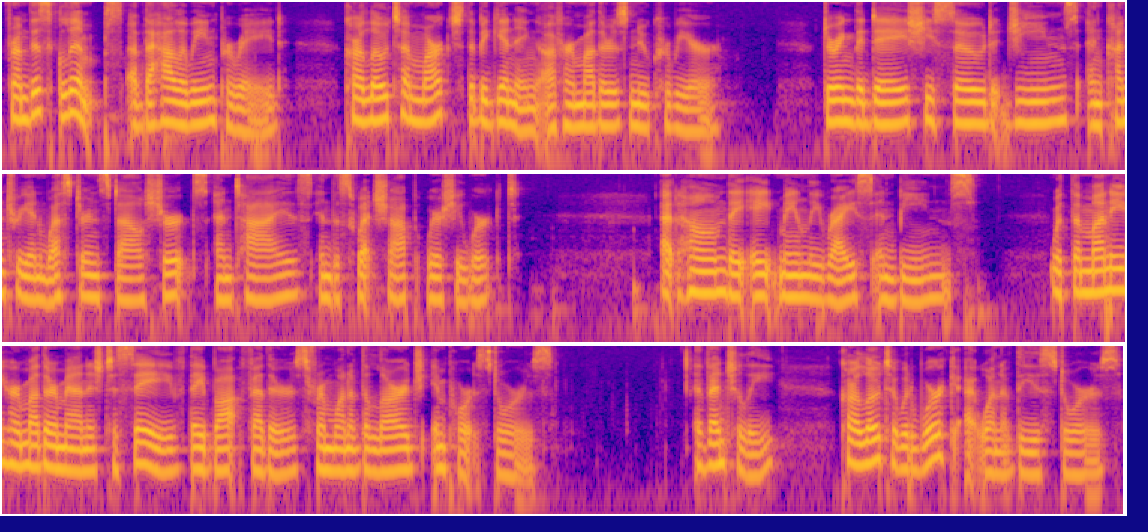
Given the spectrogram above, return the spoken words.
From this glimpse of the Halloween parade, Carlota marked the beginning of her mother's new career. During the day, she sewed jeans and country and western style shirts and ties in the sweatshop where she worked. At home, they ate mainly rice and beans. With the money her mother managed to save, they bought feathers from one of the large import stores. Eventually, Carlota would work at one of these stores,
